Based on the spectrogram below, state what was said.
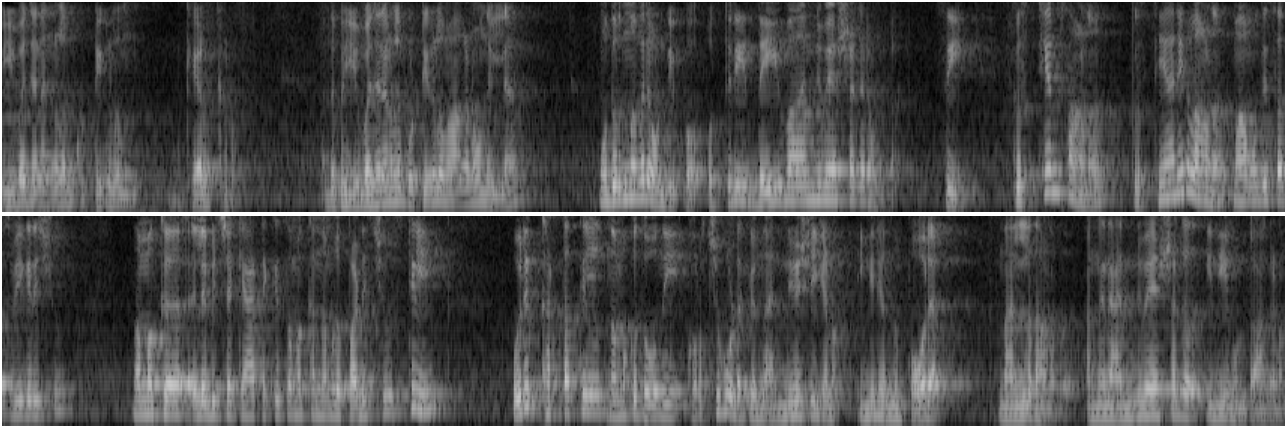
യുവജനങ്ങളും കുട്ടികളും കേൾക്കണം. അതിപ്പോൾ യുവജനങ്ങളും കുട്ടികളും ആകണമെന്നില്ല മുതിർന്നവരുണ്ട് ഇപ്പോൾ ഒത്തിരി ദൈവാന്വേഷകരുണ്ട്. സി ക്രിസ്ത്യൻസ് ആണ് ക്രിസ്ത്യാനികളാണ് മാമോദിസ സ്വീകരിച്ചു. നമുക്ക് ലഭിച്ച കാറ്റക്കിസമൊക്കെ നമ്മൾ പഠിച്ചു. സ്റ്റിൽ ഒരു ഘട്ടത്തിൽ നമുക്ക് തോന്നി കുറച്ചുകൂടൊക്കെ ഒന്ന് അന്വേഷിക്കണം. ഇങ്ങനെയൊന്നും പോരാ. നല്ലതാണത്. അങ്ങനെ അന്വേഷകർ ഇനിയും ഉണ്ടാകണം.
